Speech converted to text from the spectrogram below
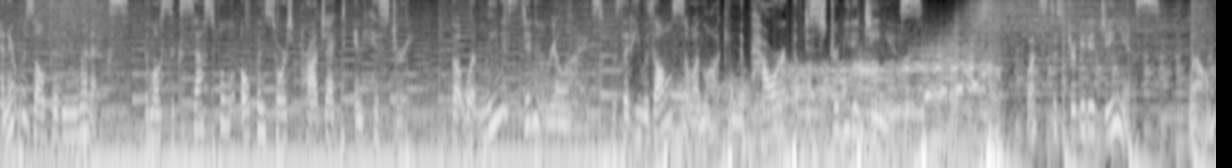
and it resulted in Linux, the most successful open source project in history. But what Linus didn't realize was that he was also unlocking the power of distributed genius. What's distributed genius? Well,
